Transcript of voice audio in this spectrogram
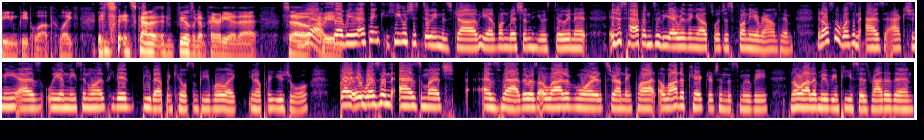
beating people up. Like it's it's kind of it feels like a parody of that. So yeah, I mean, so I mean, I think he was just doing his job. He had one mission. He was doing it. It just happened to be everything else was just funny around him. It also wasn't as actiony as Liam Neeson was. He did beat up and kill some people, like you know, per usual. But it wasn't as much as that. There was a lot of more surrounding plot, a lot of characters in this movie, and a lot of moving pieces rather than,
